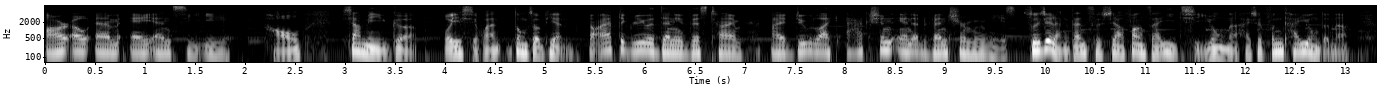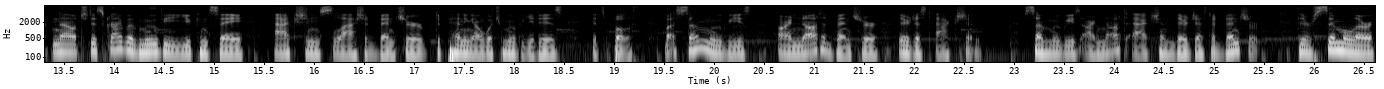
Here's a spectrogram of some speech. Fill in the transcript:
R O M A N C E. 好，下面一个我也喜欢动作片， Now, I have to agree with Denny this time. I do like action and adventure movies. 所以这两个单词是要放在一起用呢，还是分开用的呢？ Now, to describe a movie, you can say action slash adventure. Depending on which movie it is, it's both. But some movies are not adventure, they're just action. Some movies are not action, they're just adventure. They're similar,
